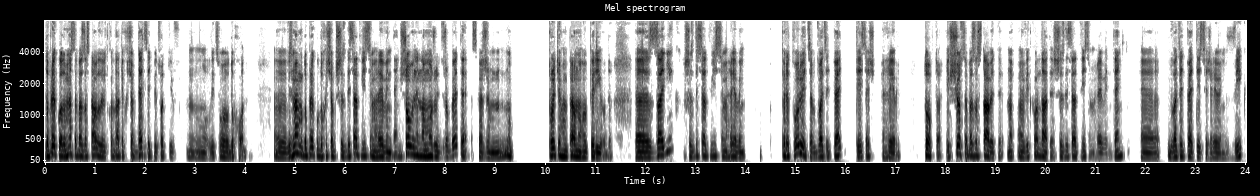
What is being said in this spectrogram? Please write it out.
До прикладу, ми себе заставили відкладати хоча б 10% ну, від свого доходу. Е, візьмемо, до прикладу, хоча б 68 гривень в день. Що вони нам можуть зробити, скажімо, ну, протягом певного періоду? Е, за рік 68 гривень перетворюється в 25 тисяч гривень. Тобто, якщо себе заставити відкладати 68 гривень в день, 25 тисяч гривень в рік,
